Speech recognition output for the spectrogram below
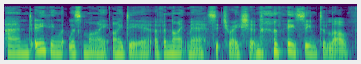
and anything that was my idea of a nightmare situation, they seemed to love.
